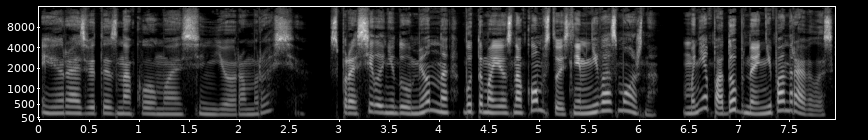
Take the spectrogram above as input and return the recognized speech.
«И разве ты знакома с сеньором Росси?» — спросила недоуменно, будто мое знакомство с ним невозможно. Мне подобное не понравилось.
